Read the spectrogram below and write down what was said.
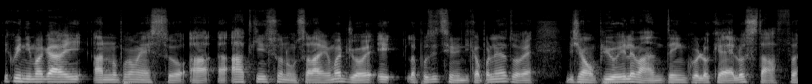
e quindi magari hanno promesso a, a Atkinson un salario maggiore e la posizione di capo allenatore diciamo più rilevante in quello che è lo staff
